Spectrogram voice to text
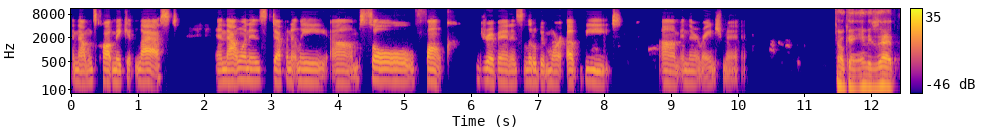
and that one's called "Make It Last." And that one is definitely um, soul funk driven. It's a little bit more upbeat um, in the arrangement. Okay, and is that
